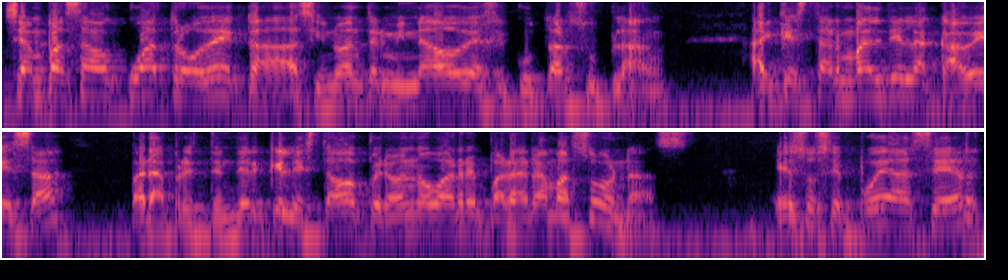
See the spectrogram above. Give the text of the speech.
Se han pasado cuatro décadas y no han terminado de ejecutar su plan. Hay que estar mal de la cabeza para pretender que el Estado peruano va a reparar Amazonas. Eso se puede hacer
